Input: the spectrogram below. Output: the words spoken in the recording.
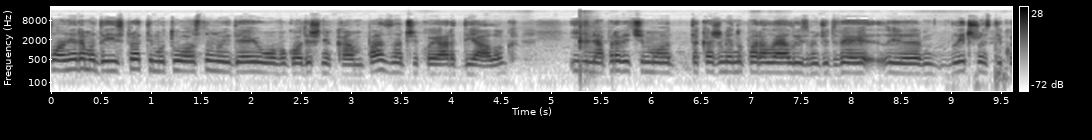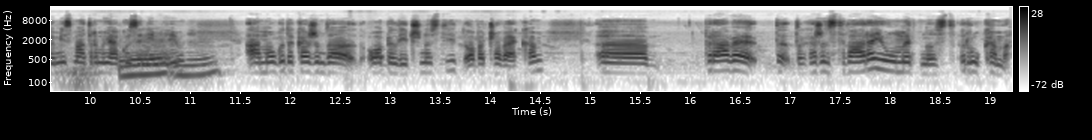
planiramo da ispratimo tu osnovnu ideju ovogodišnjeg kampa, znači koji je art dialog, i napravit ćemo, da kažem, jednu paralelu između dve e, ličnosti koje mi smatramo jako zanimljiv, a mogu da kažem da obe ličnosti, oba čoveka, e, prave, da, da kažem, stvaraju umetnost rukama.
